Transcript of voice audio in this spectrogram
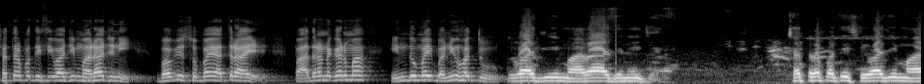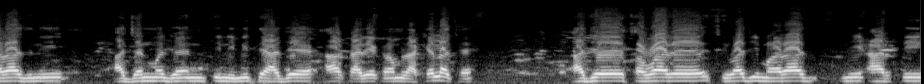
છત્રપતિ શિવાજી મહારાજની ભવ્ય શોભાયાત્રાએ પાદરાનગરમાં હિન્દુમય બન્યું હતું. શિવાજી મહારાજની છત્રપતિ શિવાજી મહારાજની આ જન્મ જયંતિ નિમિત્તે આજે આ કાર્યક્રમ રાખેલા છે. આજે સવારે શિવાજી મહારાજની આરતી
